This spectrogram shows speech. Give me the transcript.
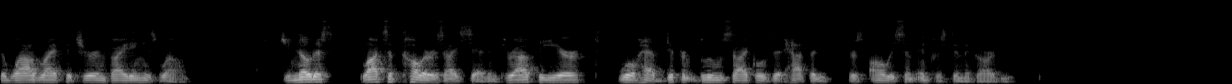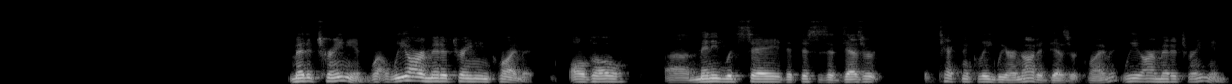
the wildlife that you're inviting as well. You notice lots of color, as I said, and throughout the year, we'll have different bloom cycles that happen. There's always some interest in the garden. Mediterranean. Well, we are a Mediterranean climate, although uh, many would say that this is a desert. Technically, we are not a desert climate. We are Mediterranean.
